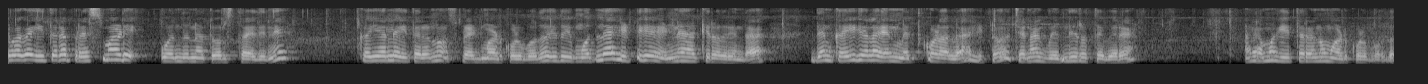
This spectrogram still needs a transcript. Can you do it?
ಇವಾಗ ಈ ಥರ ಪ್ರೆಸ್ ಮಾಡಿ ಒಂದನ್ನು ತೋರಿಸ್ತಾ ಇದ್ದೀನಿ. ಕೈಯಲ್ಲೇ ಈ ಥರನೂ ಸ್ಪ್ರೆಡ್ ಮಾಡ್ಕೊಳ್ಬೋದು. ಇದು ಮೊದಲೇ ಹಿಟ್ಟಿಗೆ ಎಣ್ಣೆ ಹಾಕಿರೋದ್ರಿಂದ ಇದನ್ನು ಕೈಗೆಲ್ಲ ಏನು ಮೆತ್ಕೊಳ್ಳಲ್ಲ ಹಿಟ್ಟು, ಚೆನ್ನಾಗಿ ಬೆಂದಿರುತ್ತೆ ಬೇರೆ. ಆರಾಮಾಗಿ ಈ ಥರನೂ ಮಾಡ್ಕೊಳ್ಬೋದು.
